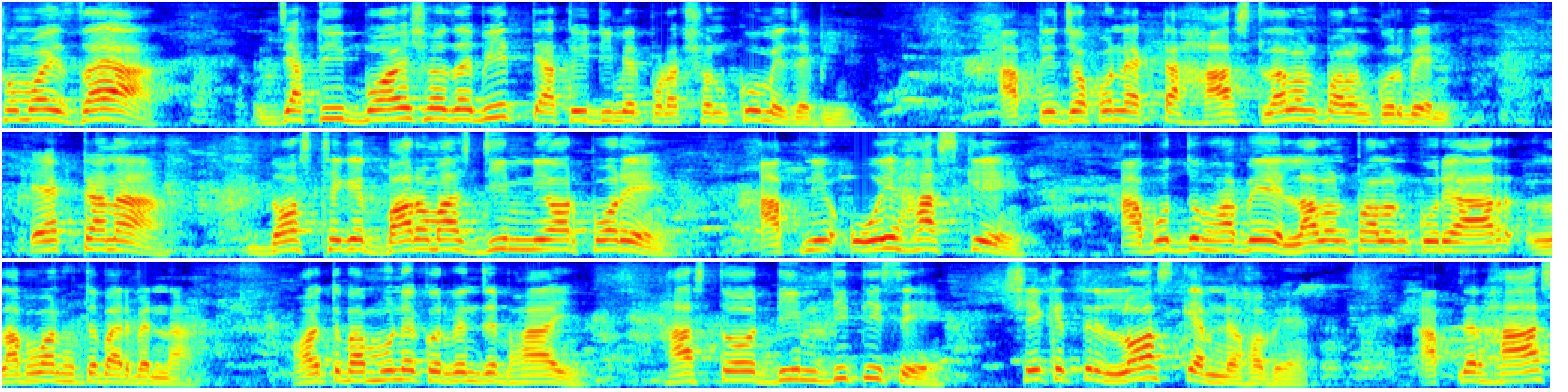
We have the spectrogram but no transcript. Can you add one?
সময় যায়া যতই বয়স হয়ে যাবি, ততই ডিমের প্রোডাকশন কমে যাবি। আপনি যখন একটা হাঁস লালন পালন করবেন একটা না দশ থেকে বারো মাস ডিম নেওয়ার পরে আপনি ওই হাঁসকে আবদ্ধভাবে লালন পালন করে আর লাভবান হতে পারবেন না। হয়তো বা মনে করবেন যে, ভাই, হাঁস তো ডিম দিতেছে, সেক্ষেত্রে লস কেমনে হবে? আপনার হাঁস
